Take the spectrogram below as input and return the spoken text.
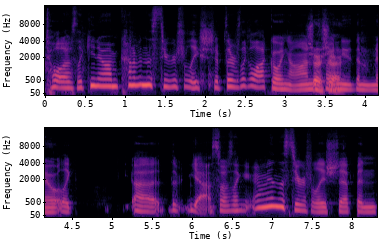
told, I was like, you know, I'm kind of in this serious relationship. There was like a lot going on. Sure, so sure. I needed them to know, like, uh, the, yeah. So I was like, I'm in this serious relationship and,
